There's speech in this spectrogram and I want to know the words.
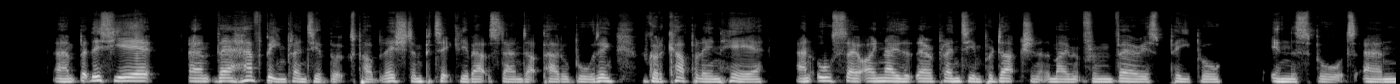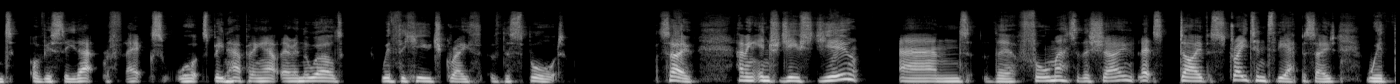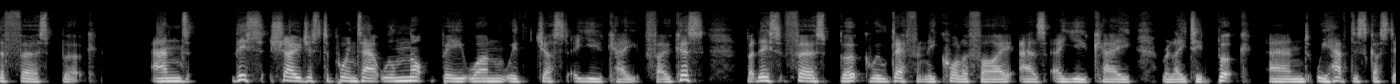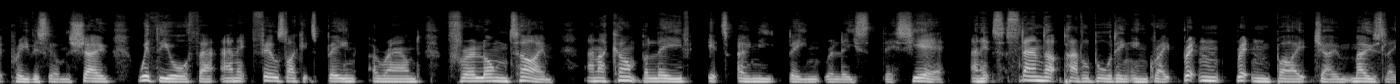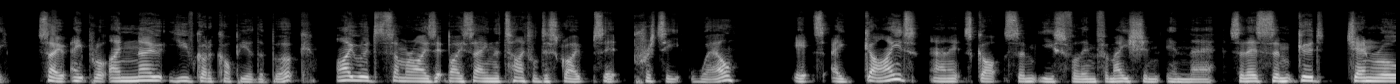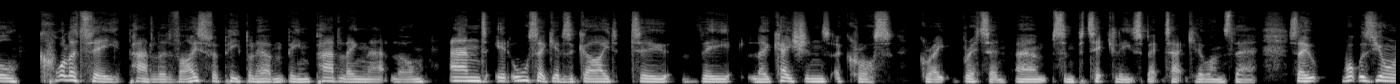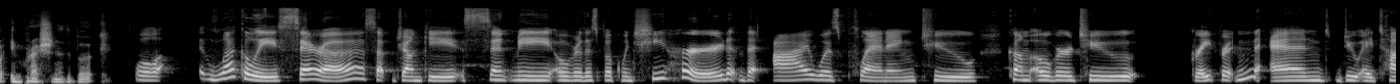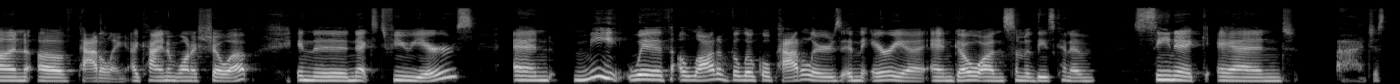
Um, but this year, um, there have been plenty of books published, and particularly about stand up paddleboarding. We've got a couple in here. And also, I know that there are plenty in production at the moment from various people in the sport. And obviously that reflects what's been happening out there in the world with the huge growth of the sport. So, having introduced you and the format of the show, let's dive straight into the episode with the first book. And this show, just to point out, will not be one with just a UK focus, but this first book will definitely qualify as a UK related book. And we have discussed it previously on the show with the author, and it feels like it's been around for a long time. And I can't believe it's only been released this year. And it's Stand Up Paddleboarding in Great Britain, written by Joe Moseley. So, April, I know you've got a copy of the book. I would summarize it by saying the title describes it pretty well. It's a guide and it's got some useful information in there. So there's some good general quality paddle advice for people who haven't been paddling that long. And it also gives a guide to the locations across Great Britain, um, some particularly spectacular ones there. So, what was your impression of the book? Well, luckily, Sarah, Sup Junkie, sent me over this book when she heard that I was planning to come over to Great Britain and do a ton of paddling. I kind of want to show up in the next few years and meet with a lot of the local paddlers in the area and go on some of these kind of scenic and uh, just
